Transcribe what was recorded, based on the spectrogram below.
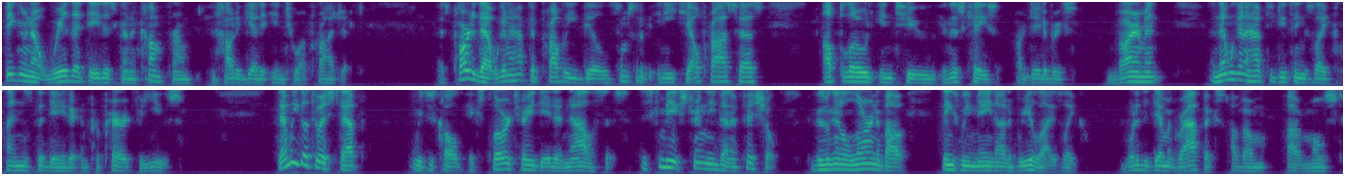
figuring out where that data is going to come from and how to get it into our project. As part of that, we're going to have to probably build some sort of an ETL process, upload into, in this case, our Databricks environment, and then we're going to have to do things like cleanse the data and prepare it for use. Then we go through a step which is called exploratory data analysis. This can be extremely beneficial because we're going to learn about things we may not have realized, like what are the demographics of our, our most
